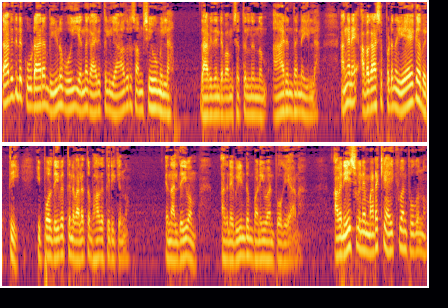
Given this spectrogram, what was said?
ദാവീദിന്റെ കൂടാരം വീണുപോയി എന്ന കാര്യത്തിൽ യാതൊരു സംശയവുമില്ല. ദാവീദിന്റെ വംശത്തിൽ നിന്നും ആരും തന്നെയില്ല. അങ്ങനെ അവകാശപ്പെടുന്ന ഏക വ്യക്തി ഇപ്പോൾ ദൈവത്തിന്റെ വലത്ത് ഭാഗത്തിരിക്കുന്നു എന്നാൽ ദൈവം അതിനെ വീണ്ടും പണിയുവാൻ പോകുകയാണ്. അവൻ യേശുവിനെ മടക്കി അയക്കുവാൻ പോകുന്നു.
